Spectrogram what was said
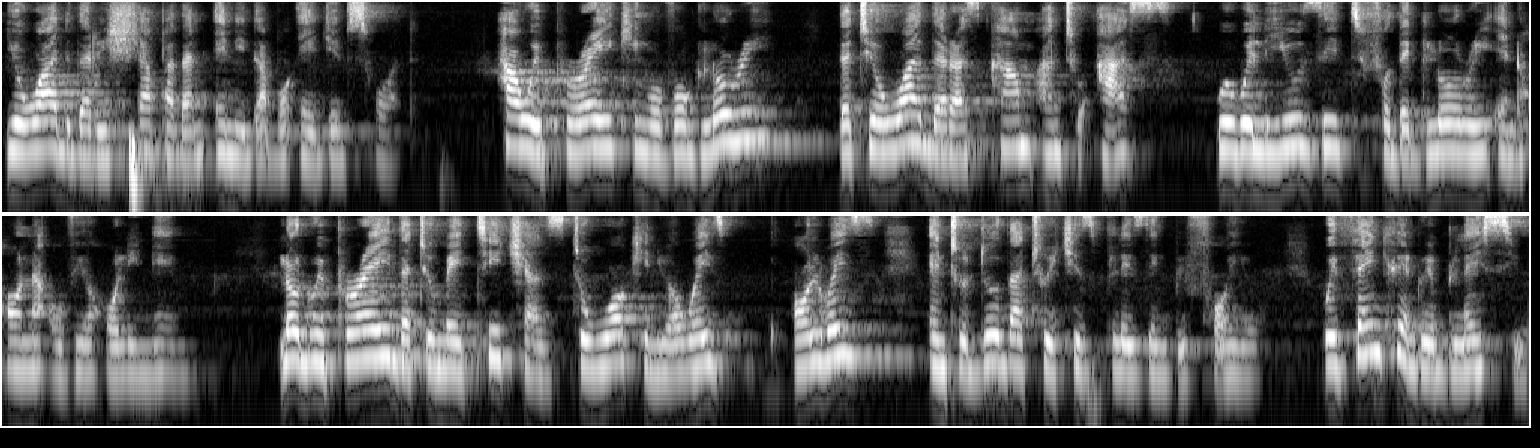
your word that is sharper than any double edged sword. How we pray, King of all glory, that your word that has come unto us, we will use it for the glory and honor of your holy name. Lord, we pray that you may teach us to walk in your ways always and to do that which is pleasing before you. We thank you and we bless you,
